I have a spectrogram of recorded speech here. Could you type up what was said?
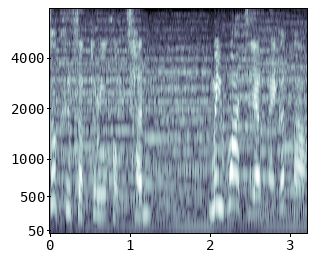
ก็คือศัตรูของฉัน ไม่ว่าจะยังไงก็ตาม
